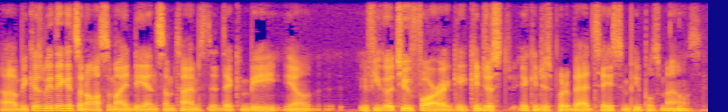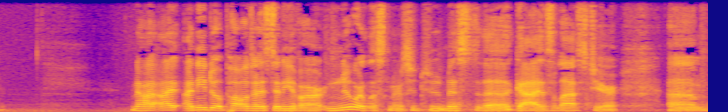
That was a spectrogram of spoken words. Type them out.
uh, because we think it's an awesome idea and sometimes that there can be you know if you go too far it, it can just it can just put a bad taste in people's mouths Now, I, I need to apologize to any of our newer listeners who, who missed the guys last year. Um,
